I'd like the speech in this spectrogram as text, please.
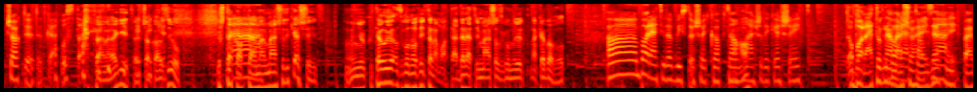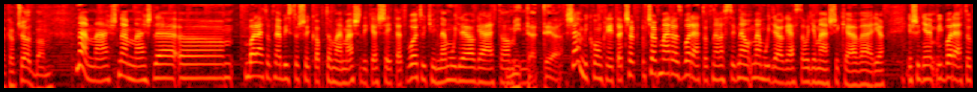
Csak töltött káposzta. Felmelegítve? Csak az jó? És te kaptál már második esélyt? Mondjuk, te úgy azt gondolod, hogy te nem adtál, de lehet, hogy más azt gondolja, hogy neked adott. A barátilag biztos, hogy kaptam. Aha. második esélyt. A barátoknál más a helyzet, mint párkapcsolatban? Nem más, nem más, de ö, barátoknál biztos, hogy kaptam már második esélyt. Tehát volt úgy, hogy nem úgy reagáltam. Mit tettél? Semmi konkrétat, csak, csak már az barátoknál az, hogy nem, nem úgy reagálsz, hogy a másik elvárja. És ugye mi barátok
